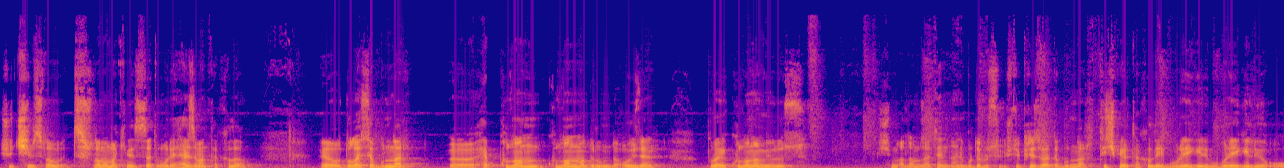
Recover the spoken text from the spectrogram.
şu çim sulama, sulama makinesi zaten oraya her zaman takılı. E, dolayısıyla bunlar e, hep kullan, kullanma durumda. O yüzden burayı kullanamıyoruz. Şimdi adam zaten hani burada bir üçlü priz var da bunlar hiçbir yere takılı değil. Bu buraya geliyor, bu buraya geliyor, o,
